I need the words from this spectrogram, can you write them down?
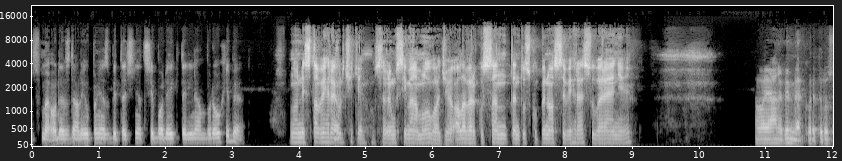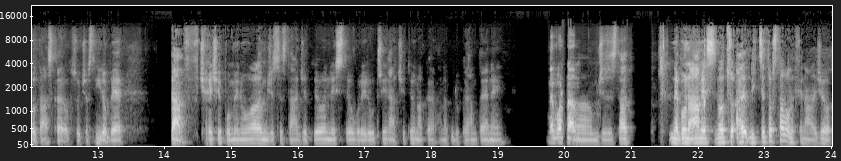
jsme odevzdali úplně zbytečně tři body, které nám budou chybět. No Nista vyhraje určitě, se nemusíme namlouvat, že jo? ale Verkusen tento skupinu asi vyhraje suverénně. Ale já nevím, jako je to dost otázka. Jo. V současné době ta včerejšek pominul, ale může se stát, že tyjo, Nisty odejdou tři hráči tyjo, na, na, do karantény. Nebo nám. Uh, může se stát, nebo nám, jestli, no co, ale teď se to stalo ve finále, že jo?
